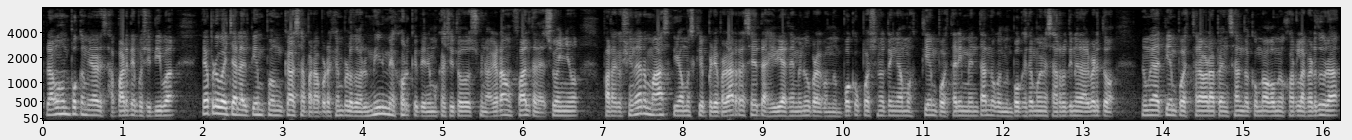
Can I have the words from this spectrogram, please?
pero vamos un poco a mirar esa parte positiva y aprovechar el tiempo en casa para por ejemplo dormir mejor que tenemos casi todos una gran falta de sueño, para cocinar más, digamos que preparar recetas y días de menú para cuando un poco pues no tengamos tiempo de estar inventando, cuando un poco estemos en esa rutina de Alberto no me da tiempo de estar ahora pensando cómo hago mejor la verdura,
